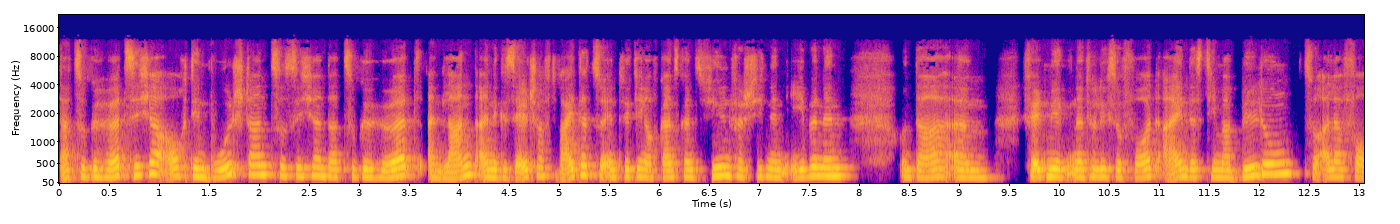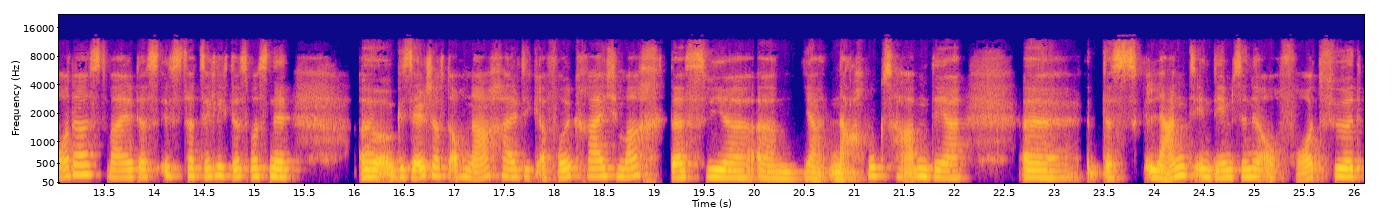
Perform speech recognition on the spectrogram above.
Dazu gehört sicher auch den Wohlstand zu sichern. Dazu gehört ein Land, eine Gesellschaft weiterzuentwickeln auf ganz, ganz vielen verschiedenen Ebenen. Und da ähm, fällt mir natürlich sofort ein das Thema Bildung zu allervorderst, weil das ist tatsächlich das, was eine äh, Gesellschaft auch nachhaltig erfolgreich macht, dass wir ähm, ja, Nachwuchs haben, der äh, das Land in dem Sinne auch fortführt.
